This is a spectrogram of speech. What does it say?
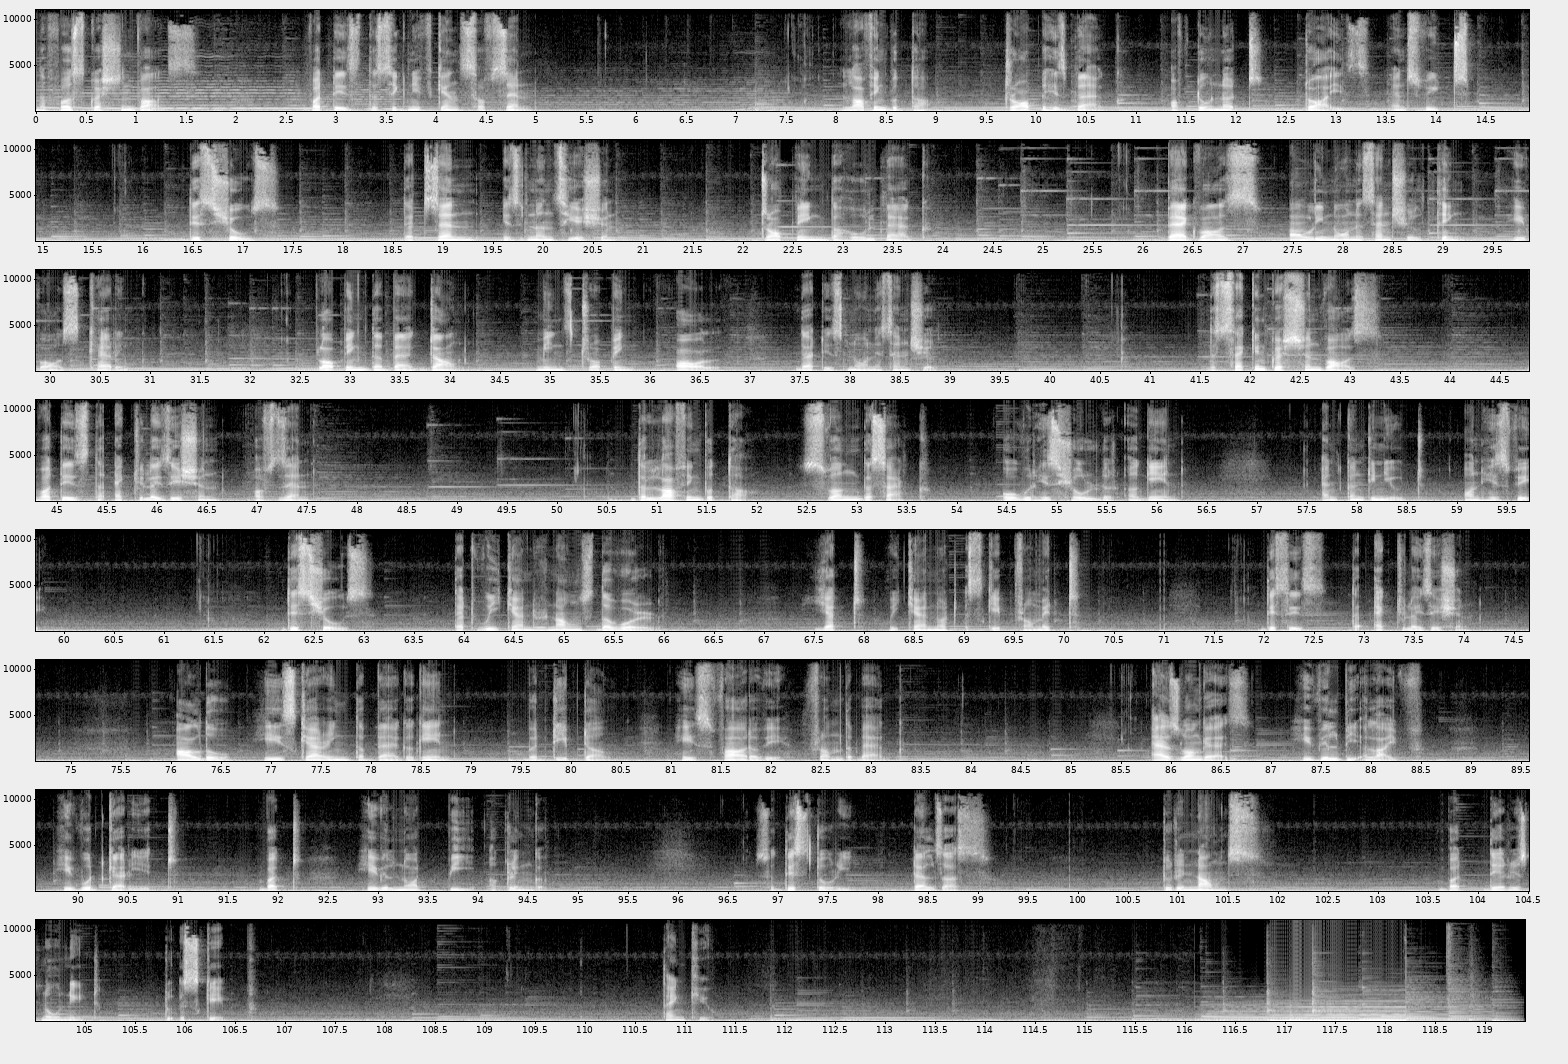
The first question was What is the significance of Zen? Laughing Buddha dropped his bag of donuts, toys, and sweets. This shows that Zen is renunciation, dropping the whole bag. Bag was only non-essential thing he was carrying. Plopping the bag down means dropping all that is non-essential. The second question was what is the actualization of Zen? The laughing Buddha swung the sack over his shoulder again and continued on his way. This shows that we can renounce the world, yet we cannot escape from it. This is the actualization. Although he is carrying the bag again, but deep down he is far away from the bag. As long as he will be alive, he would carry it, but he will not be a clinger. So, this story tells us to renounce, but there is no need to escape. Thank you.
